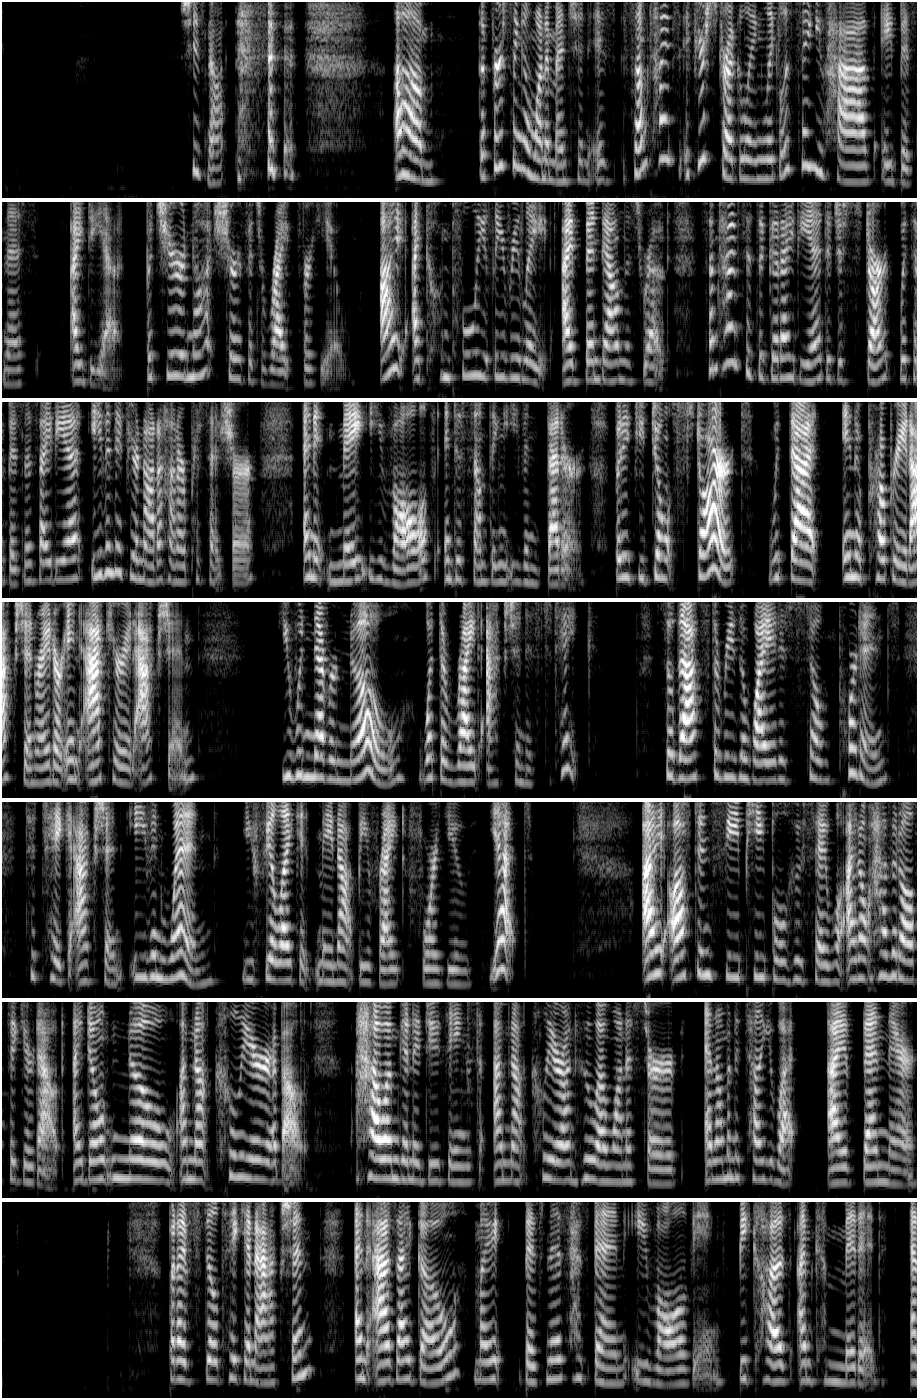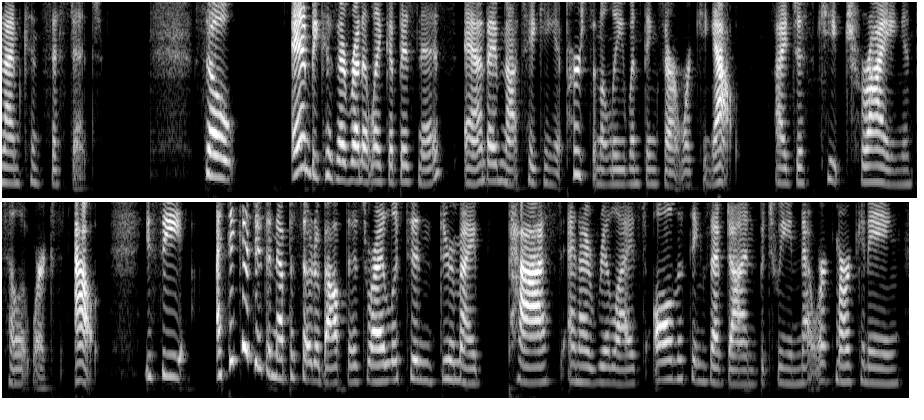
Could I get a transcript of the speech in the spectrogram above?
She's not. um, the first thing I want to mention is sometimes if you're struggling, like let's say you have a business idea, but you're not sure if it's right for you. I, I completely relate. I've been down this road. Sometimes it's a good idea to just start with a business idea, even if you're not 100% sure, and it may evolve into something even better. But if you don't start with that inappropriate action, right, or inaccurate action, you would never know what the right action is to take. So that's the reason why it is so important to take action, even when you feel like it may not be right for you yet. I often see people who say, Well, I don't have it all figured out. I don't know. I'm not clear about how I'm going to do things. I'm not clear on who I want to serve. And I'm going to tell you what, I have been there. But I've still taken action. And as I go, my business has been evolving because I'm committed and I'm consistent. So, and because I run it like a business and I'm not taking it personally when things aren't working out. I just keep trying until it works out. You see, I think I did an episode about this where I looked in through my past and I realized all the things I've done between network marketing,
